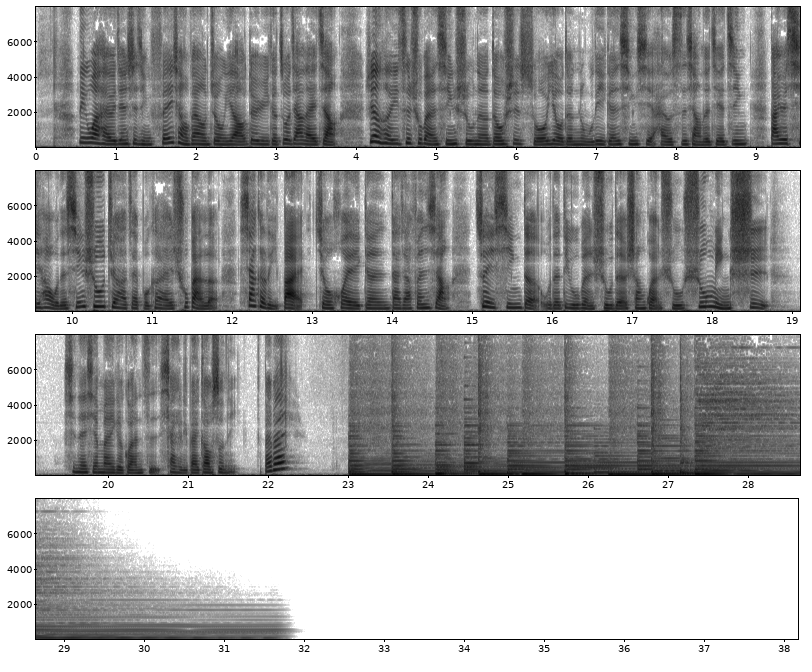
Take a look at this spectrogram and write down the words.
另外还有一件事情非常非常重要，对于一个作家来讲，任何一次出版新书呢，都是所所有的努力跟心血，还有思想的结晶。八月七号，我的新书就要在博客来出版了，下个礼拜就会跟大家分享最新的我的第五本书的商管书，书名是……现在先卖一个关子，下个礼拜告诉你，拜拜。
